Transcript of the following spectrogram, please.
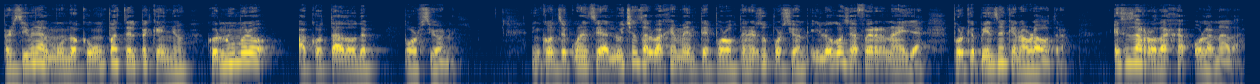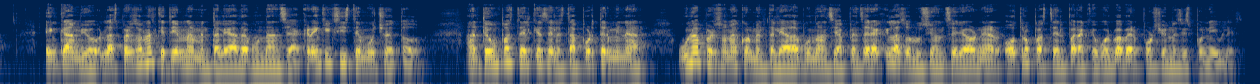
Perciben al mundo como un pastel pequeño con un número acotado de porciones. En consecuencia, luchan salvajemente por obtener su porción y luego se aferran a ella porque piensan que no habrá otra. Es esa rodaja o la nada. En cambio, las personas que tienen una mentalidad de abundancia creen que existe mucho de todo. Ante un pastel que se le está por terminar, una persona con mentalidad de abundancia pensaría que la solución sería hornear otro pastel para que vuelva a haber porciones disponibles.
